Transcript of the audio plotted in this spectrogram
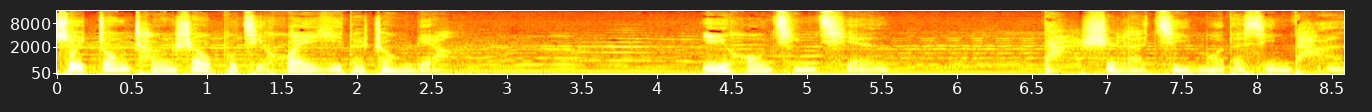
却终承受不起回忆的重量，一泓清浅，打湿了寂寞的心潭。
